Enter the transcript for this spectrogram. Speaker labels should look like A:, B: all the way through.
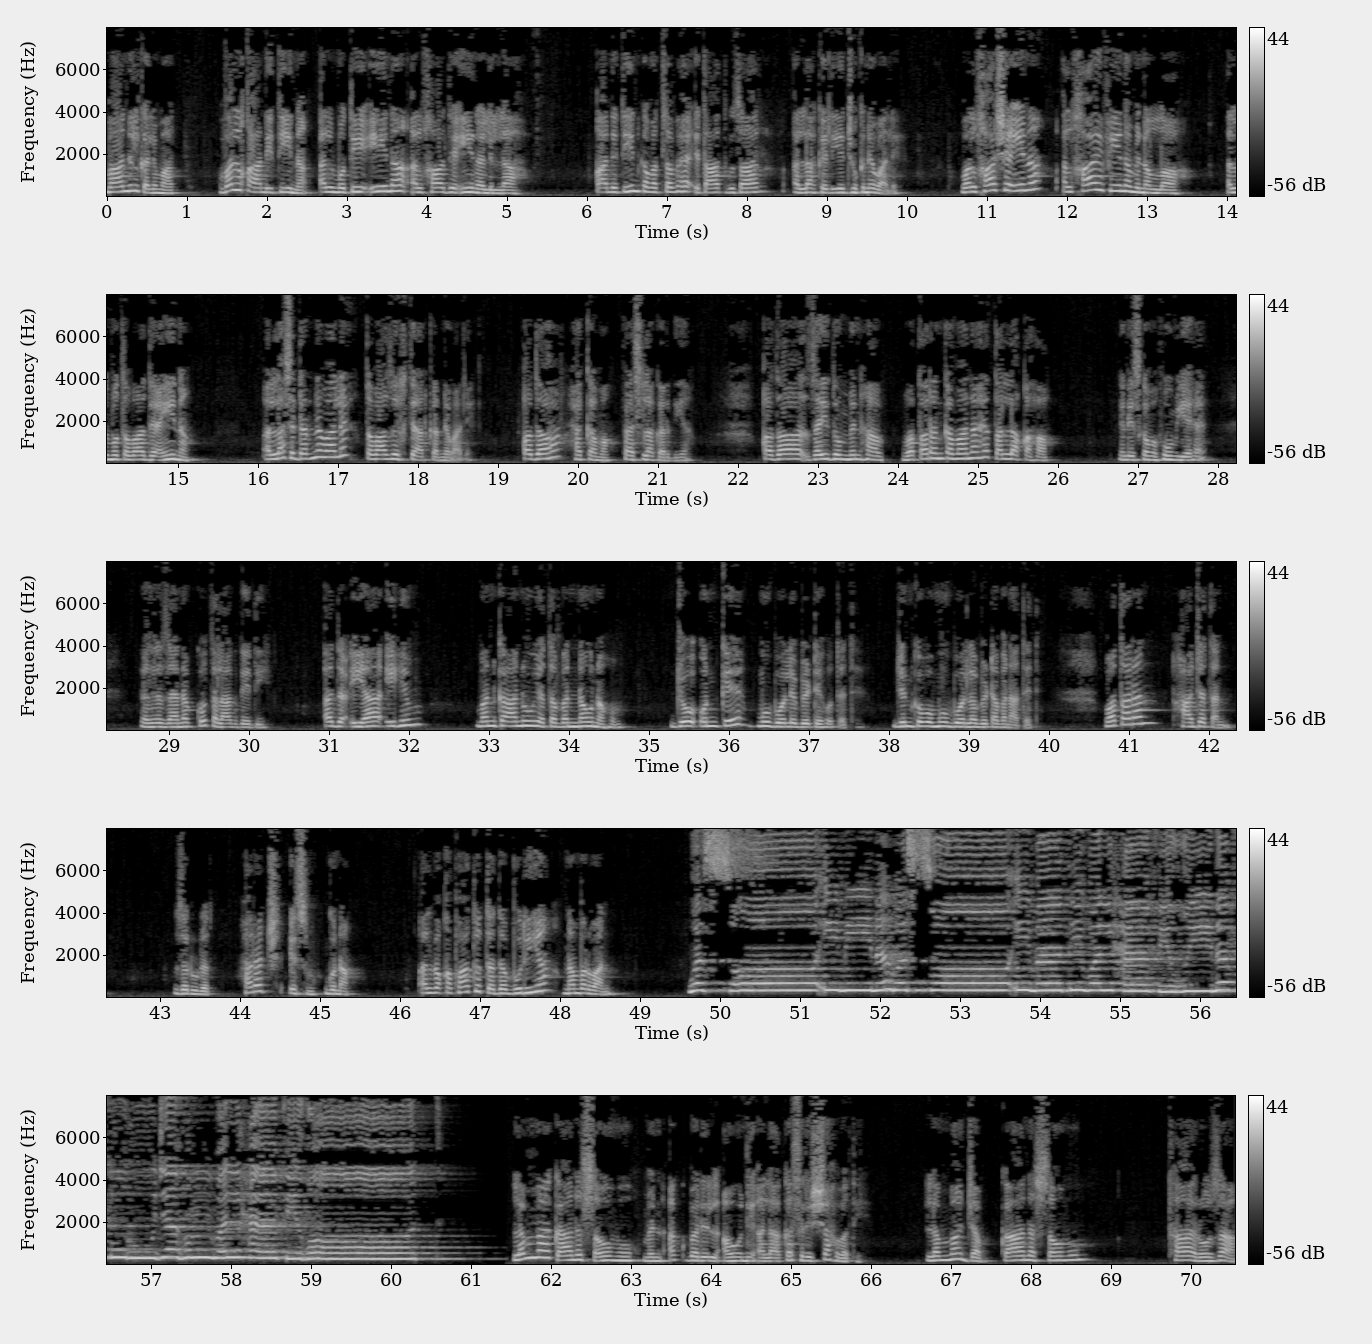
A: مان الکلمات. ولقانتین المتین الخاد اللہ قانتین کا مطلب ہے اطاط گزار، اللہ کے لیے جھکنے والے. ولخاش الخائفین من اللہ المتواد اللہ سے ڈرنے والے توازو اختیار کرنے والے. قدا حکمہ، فیصلہ کر دیا. قدا زید منہا وطارن کا مانا ہے طلّہ کہا یعنی اس کا مفہوم یہ ہے حضرت زینب کو طلاق دے دی۔ اد اہم من کا انو یا تبن نہ جو ان کے منہ بولے بیٹے ہوتے تھے، جن کو وہ منہ بولا بیٹا بناتے تھے۔ وطارن حاجتن ضرورت، حرج، اسم گنا الوقفات تدبریہ نمبر ون۔ لما کان سوم من اکبر الاون اللہ کسر شہوتی لما جب کان سوم تھا روزہ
